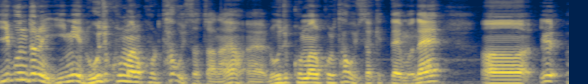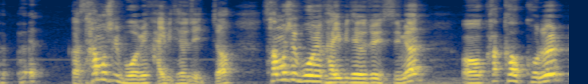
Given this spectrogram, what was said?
이분들은 이미 로즈 콜마노코를 타고 있었잖아요. 예, 로즈 콜마노코를 타고 있었기 때문에 어, 일, 그러니까 사무실 보험이 가입이 되어져 있죠. 사무실 보험이 가입이 되어져 있으면 어, 카카오콜을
